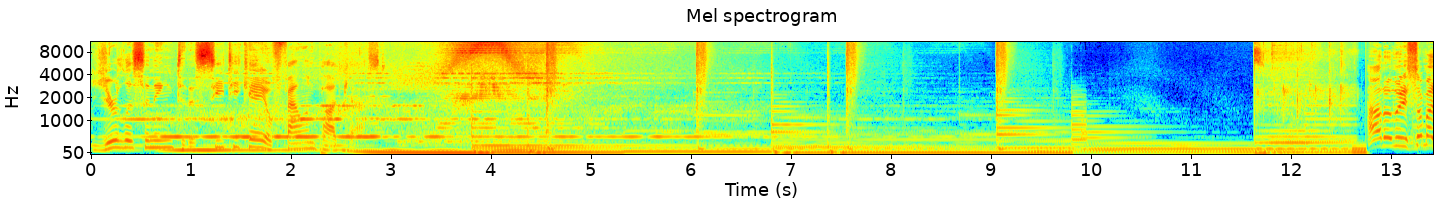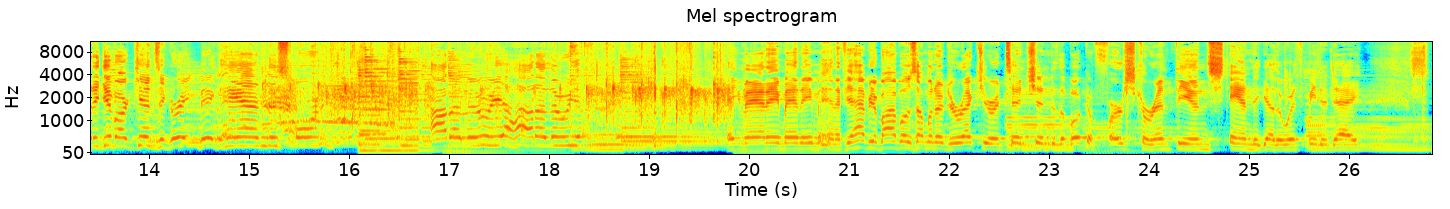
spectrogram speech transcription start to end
You're listening to the CTK O'Fallon podcast. Hallelujah. Somebody give our kids a great big hand this morning. Hallelujah. Hallelujah. Amen, amen, amen. If you have your Bibles, I'm going to direct your attention to the book of First Corinthians. Stand together with me today.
